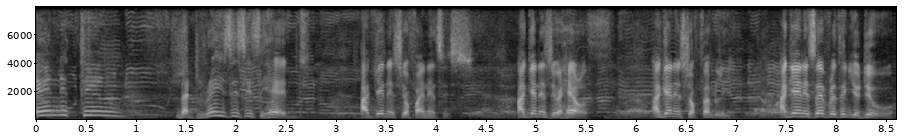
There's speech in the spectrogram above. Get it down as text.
Anything that raises his head against your finances, against your health, against your family, against everything you do,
